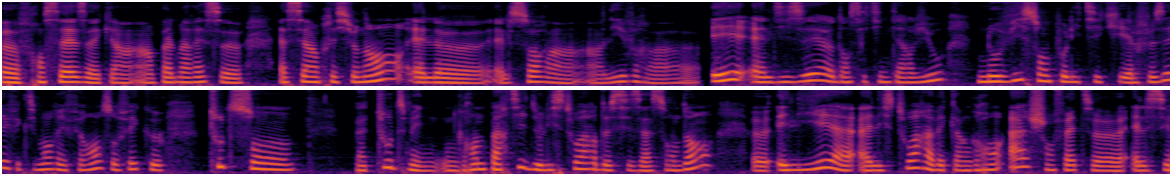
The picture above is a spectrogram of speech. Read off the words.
euh, française avec un, palmarès assez impressionnant. Elle, elle sort un, un livre et elle disait dans cette interview, nos vies sont politiques. Et elle faisait effectivement référence au fait que toute son pas toute, mais une grande partie de l'histoire de ses ascendants euh, est liée à, l'histoire avec un grand H. En fait, euh, elle, est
